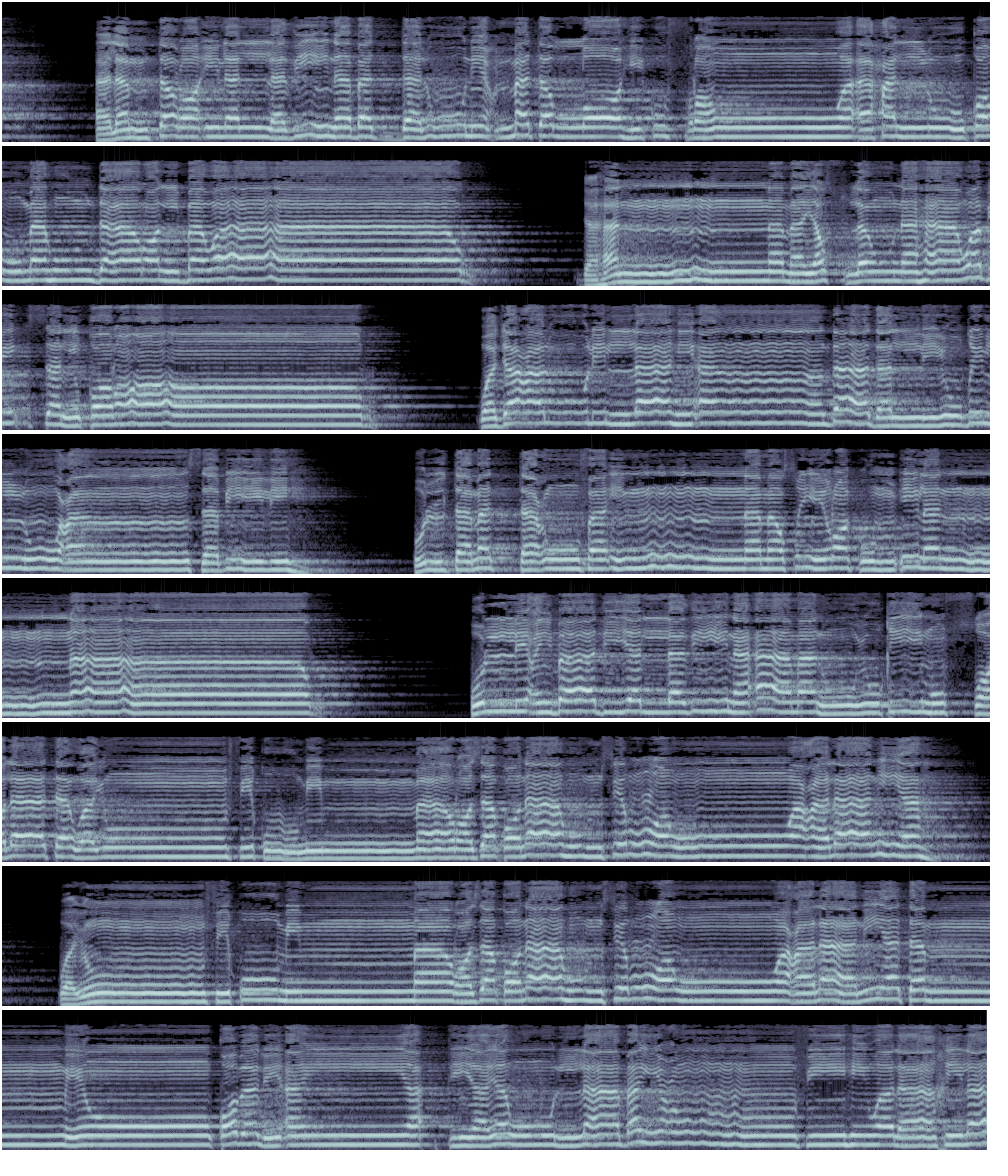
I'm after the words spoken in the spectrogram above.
أَلَمْ تَرَ إِلَى الَّذِينَ بَدَّلُوا نِعْمَةَ اللَّهِ كُفْرًا وَأَحَلُّوا قَوْمَهُمْ دَارَ الْبَوَارِ جَهَنَّمَ يَصْلَوْنَهَا ۖ وَبِئْسَ الْقَرَارُ وَجَعَلُوا لِلَّهِ أَندَادًا لِّيُضِلُّوا عَن سَبِيلِهِ ۗ قُلْ تَمَتَّعُوا فَإِنَّ مَصِيرَكُمْ إِلَى النَّارِ قُل عِبَادِيَ الَّذِينَ آمَنُوا يُقِيمُوا الصَّلَاةَ وَيُنفِقُوا مِمَّا رَزَقْنَاهُمْ سِرًّا وَعَلَانِيَةً وَيُنفِقُوا مِمَّا رَزَقْنَاهُمْ سِرًّا وَعَلَانِيَةً مِّن قَبْلِ أَن يَأْتِيَ يَوْمٌ لَّا بَيْعٌ فِيهِ وَلَا خِلَالٌ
